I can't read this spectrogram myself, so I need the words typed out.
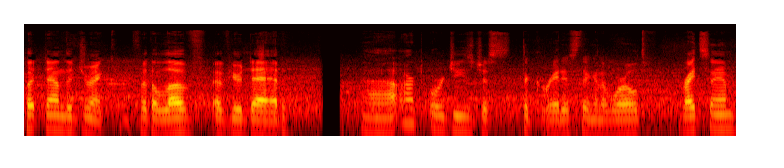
put down the drink for the love of your dad. Uh, aren't orgies just the greatest thing in the world? Right, Sam?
